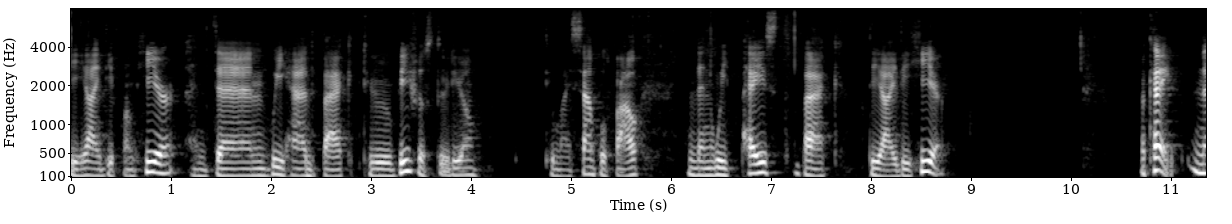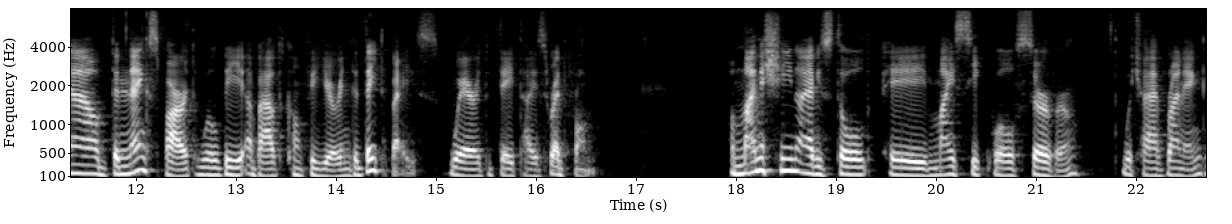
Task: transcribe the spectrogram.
the ID from here and then we head back to Visual Studio to my sample file and then we paste back the ID here. Okay, now the next part will be about configuring the database where the data is read from. On my machine, I have installed a MySQL server, which I have running.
